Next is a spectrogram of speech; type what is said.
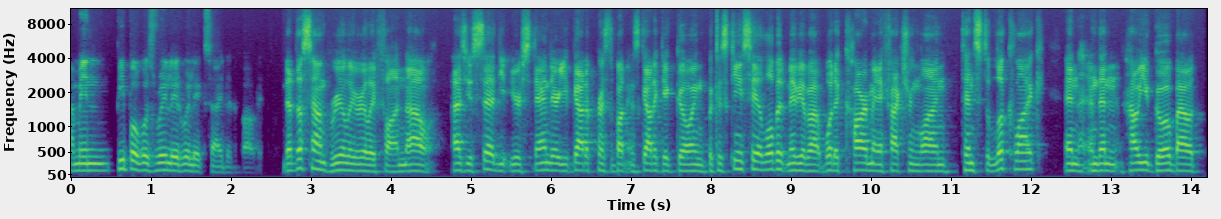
I mean, people was really, really excited about it. That does sound really, really fun. Now, as you said, you're stand there, you've got to press the button, it's got to get going. Because can you say a little bit maybe about what a car manufacturing line tends to look like? And and then how you go about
